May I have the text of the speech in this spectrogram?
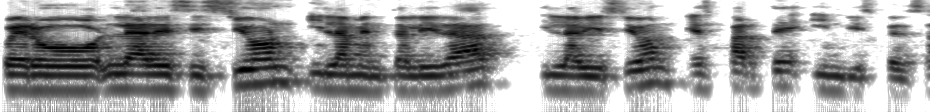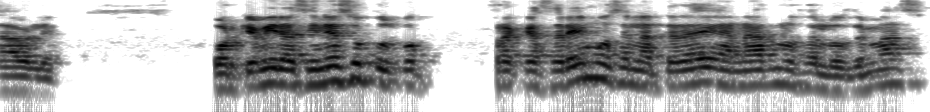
Pero la decisión y la mentalidad y la visión es parte indispensable. Porque mira, sin eso, pues fracasaremos en la tarea de ganarnos a los demás.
